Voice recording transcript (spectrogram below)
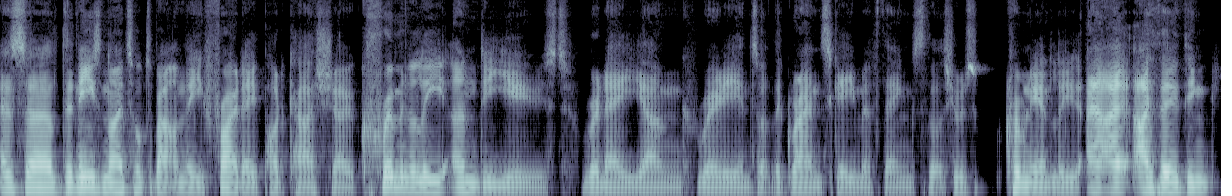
As uh, Denise and I talked about on the Friday podcast show, criminally underused Renee Young, really, in sort of the grand scheme of things. Thought she was criminally underused. I, I, I don't think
